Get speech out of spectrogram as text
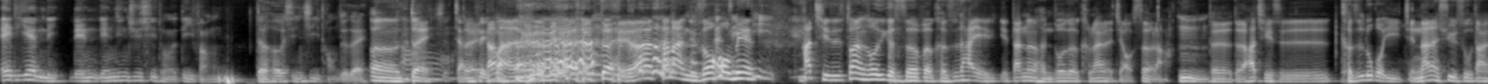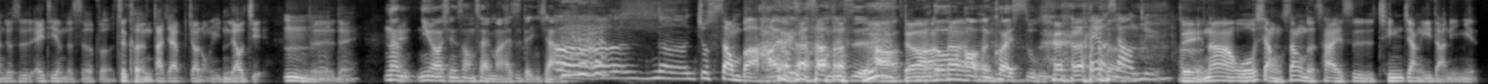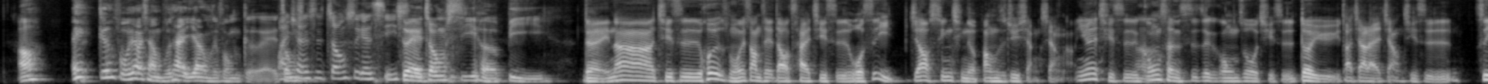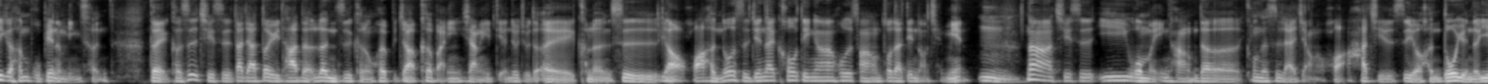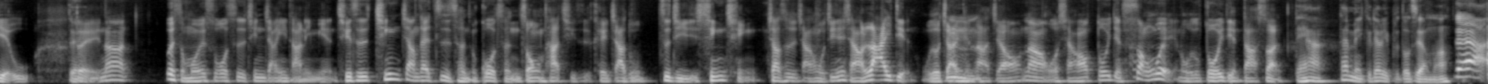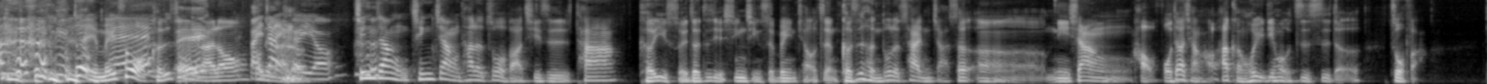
ATM 连连连进去系统的地方的核心系统，对不对？嗯、哦对，讲废话当然，对，那当然，你说后面它其实虽然说一个 server，可是它也也担任很多的 client 的角色啦。嗯，对对对，它其实，可是如果以简单的叙述，当然就是 ATM 的 server，这可能大家比较容易了解。嗯，对对对，那你有要先上菜吗？还是等一下？呃，那就上吧。好，要一起上，就是？好，对啊都那哦很快速 很有效率。对，那我想上的菜是青酱意大利面。哦。哎，跟佛跳墙不太一样的风格，哎，完全是中式跟西式。对中西合璧，对，那其实为什么会上这道菜？其实我是以比较心情的方式去想象了，因为其实嗯工程师这个工作，其实对于大家来讲，其实是一个很普遍的名称。对，可是其实大家对于他的认知可能会比较刻板印象一点，就觉得哎、可能是要花很多时间在 coding 啊，或者常常坐在电脑前面。嗯那其实以我们银行的工程师来讲的话，它其实是有很多元的业务。对，那为什么会说是青酱意大利面？其实青酱在制成的过程中，它其实可以加入自己心情，像是讲我今天想要辣一点，我就加一点嗯辣椒；那我想要多一点蒜味，我就多一点大蒜。等一下，但每个料理不都这样吗？对啊 对，没错。哎可是重点来喽，白酱也可以哦。哦。青酱青酱它的做法其实它可以随着自己的心情随便你调整。可是很多的菜，你假设呃，你像好佛跳墙好了，它可能会一定会有自式的做法。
